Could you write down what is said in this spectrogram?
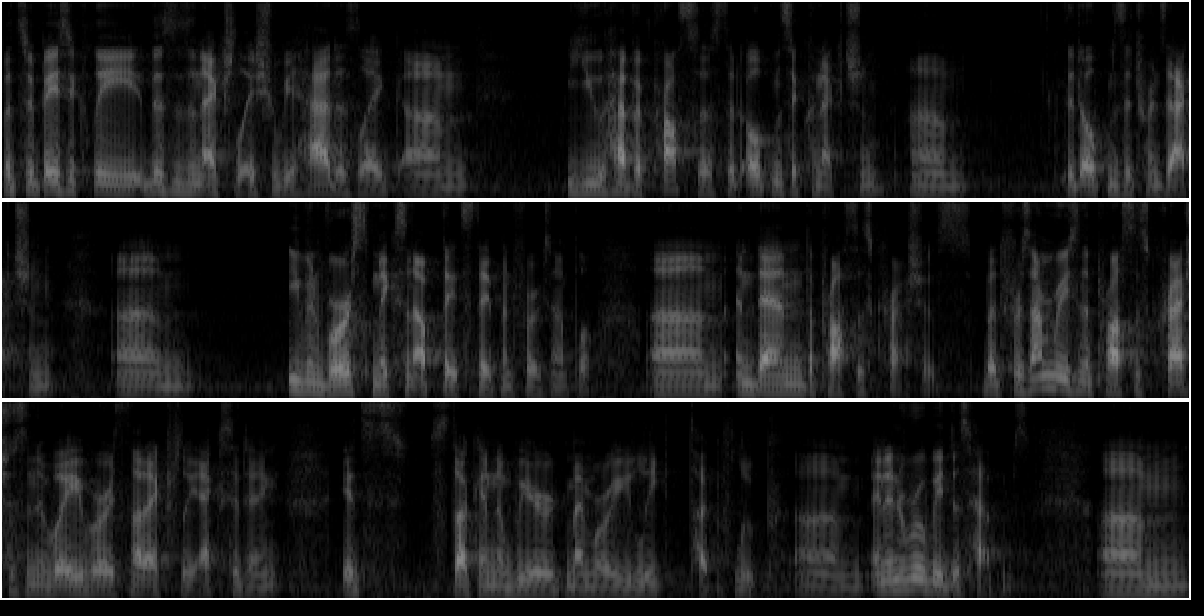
But so basically, this is an actual issue we had is like um, you have a process that opens a connection, um, that opens a transaction, um, even worse, makes an update statement, for example, um, and then the process crashes. But for some reason, the process crashes in a way where it's not actually exiting. It's stuck in a weird memory leak type of loop. Um, and in Ruby, this happens. Um,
